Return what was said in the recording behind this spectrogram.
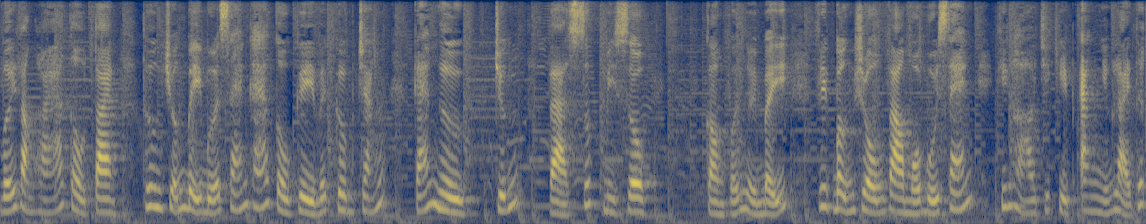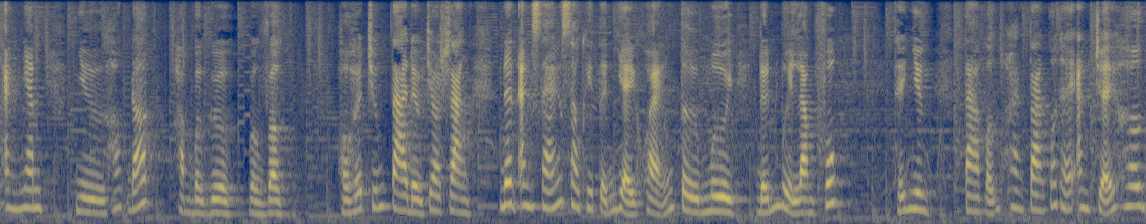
với văn hóa cầu toàn thường chuẩn bị bữa sáng khá cầu kỳ với cơm trắng, cá ngừ, trứng và súp miso. Còn với người Mỹ, việc bận rộn vào mỗi buổi sáng khiến họ chỉ kịp ăn những loại thức ăn nhanh như hot dog, hamburger, vân vân. Hầu hết chúng ta đều cho rằng nên ăn sáng sau khi tỉnh dậy khoảng từ 10 đến 15 phút. Thế nhưng, ta vẫn hoàn toàn có thể ăn trễ hơn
